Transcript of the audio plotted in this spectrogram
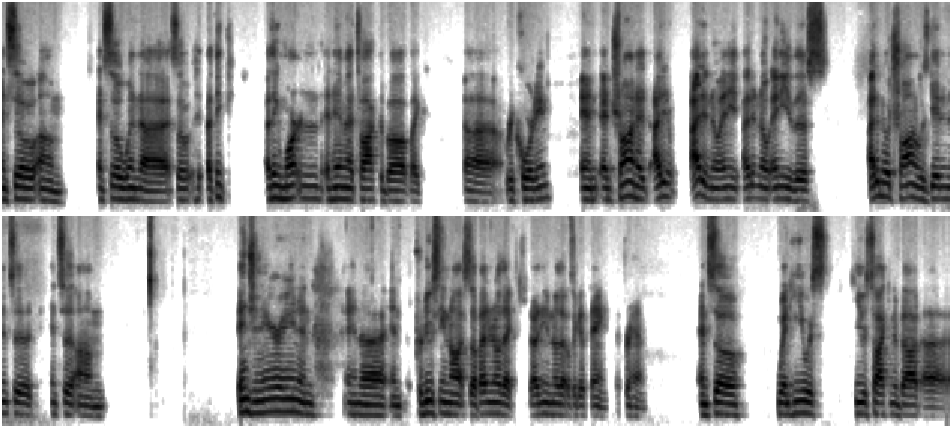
and so um and so when uh so i think i think martin and him had talked about like uh recording. And and tron had i didn't i didn't know any i didn't know any of this. I didn't know tron was getting into into um engineering and and uh and producing and all that stuff. I didn't know that i didn't even know that was like a thing for him. And so when he was he was talking about uh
